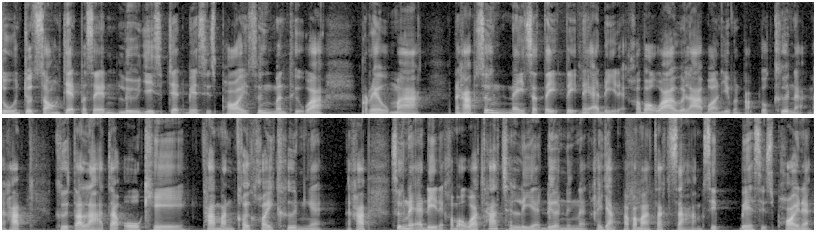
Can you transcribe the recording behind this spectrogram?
0.27%หรือ 27 basis point ซึ่งมันถือว่าเร็วมากนะครับ ซึ่งในสติติในอดีตเขาบอกว่าเวลาบอลยีมันปรับตัวขึ้นนะครับ คือตลาดจะโอเค ถ้ามันค่อยๆขึ้นไงนะครับ ซึ่งในอดีตเขาบอกว่าถ้าเฉลี่ยเดือนหนึ่งเนี่ยขยับมาประมาณสัก 30 basis point เนี่ย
